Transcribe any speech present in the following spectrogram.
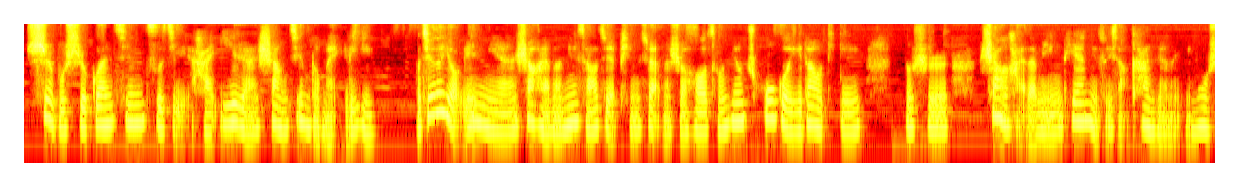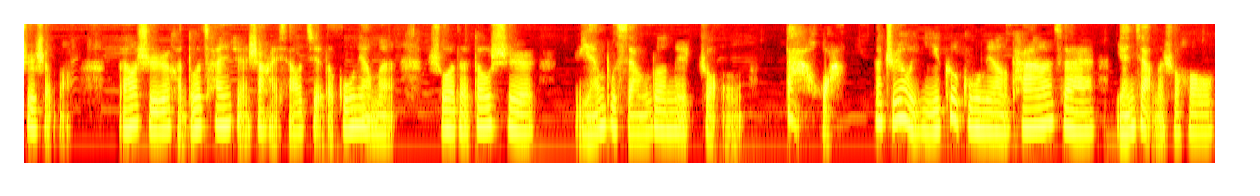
是不是关心自己还依然上镜的美丽。我记得有一年上海文明小姐评选的时候，曾经出过一道题，就是上海的明天，你最想看见的一幕是什么？当时很多参选上海小姐的姑娘们说的都是语言不详的那种大话，那只有一个姑娘，她在演讲的时候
